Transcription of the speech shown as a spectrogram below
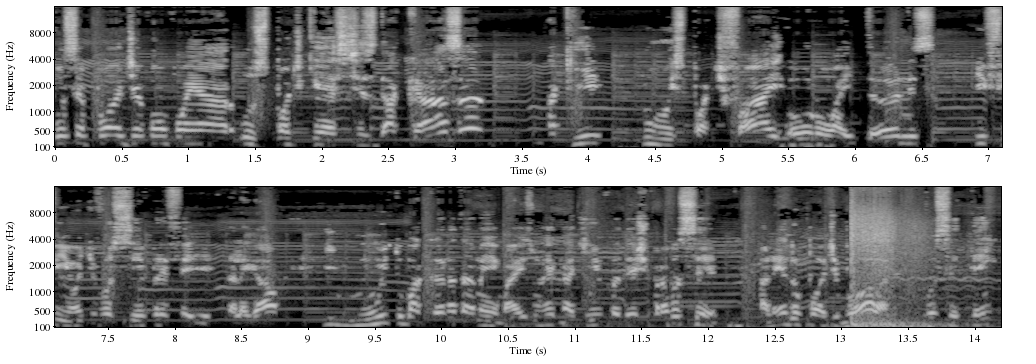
Você pode acompanhar os podcasts da casa aqui no Spotify ou no iTunes, enfim, onde você preferir, tá legal? E muito bacana também, mais um recadinho que eu deixo para você. Além do Pod Bola, você tem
